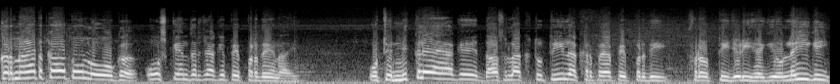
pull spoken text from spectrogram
ਕਰਨਾਟਕਾ ਤੋਂ ਲੋਕ ਉਸ ਕੇਂਦਰ ਜਾ ਕੇ ਪੇਪਰ ਦੇਣ ਆਏ। ਉੱਥੇ ਨਿਕਲਿਆ ਆ ਕਿ 10 ਲੱਖ ਤੋਂ 30 ਲੱਖ ਰੁਪਏ ਪੇਪਰ ਦੀ ਫਰੋਤੀ ਜਿਹੜੀ ਹੈਗੀ ਉਹ ਲਈ ਗਈ।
